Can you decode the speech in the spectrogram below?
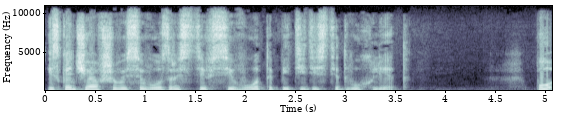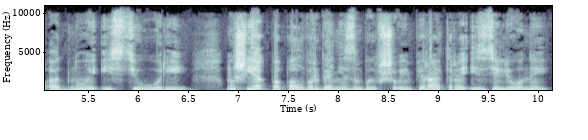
и скончавшегося в возрасте всего-то 52 лет. По одной из теорий, мышьяк попал в организм бывшего императора из зеленой,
